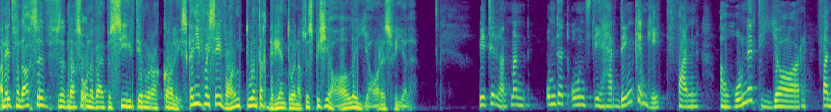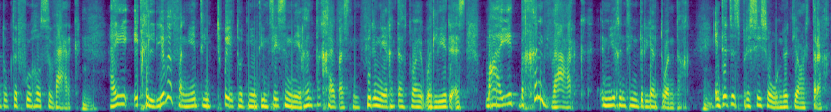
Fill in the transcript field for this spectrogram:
Anet, vandag se vandag se onderwerp is suur teenoor alkalis. Kan jy vir my sê waarom 2023 so spesiale jaar is vir julle? Weet jy landman, omdat ons die herdenking het van 'n 100 jaar van dokter Vogel se werk. Hmm. Hy het gelewe van 1902 tot 1996. Hy was 94 toe hy oorlede is, maar hy het begin werk in 1923. Hmm. En dit is presies 100 jaar terug.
